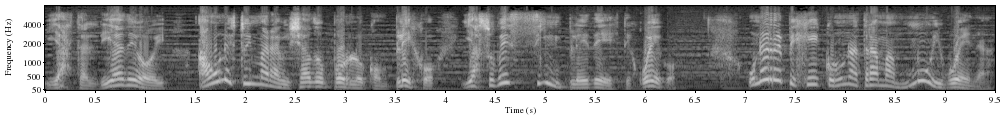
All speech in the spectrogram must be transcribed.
y hasta el día de hoy Aún estoy maravillado por lo complejo y a su vez simple de este juego. Un RPG con una trama muy buena,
